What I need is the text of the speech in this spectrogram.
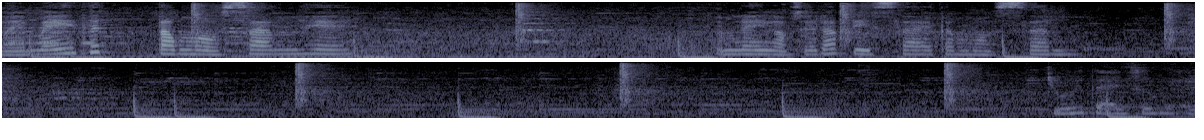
Vậy mấy thích tông màu xanh ha. Hôm nay Ngọc sẽ đắp design tông màu xanh. Chuối tay xuống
